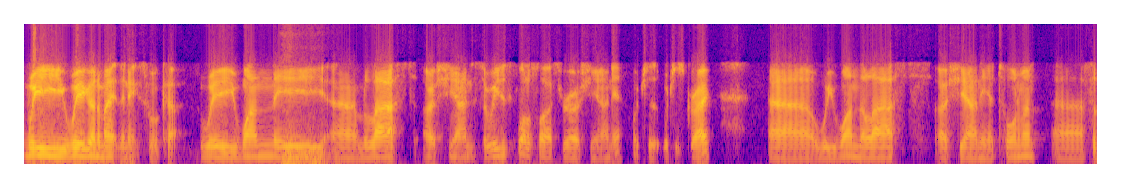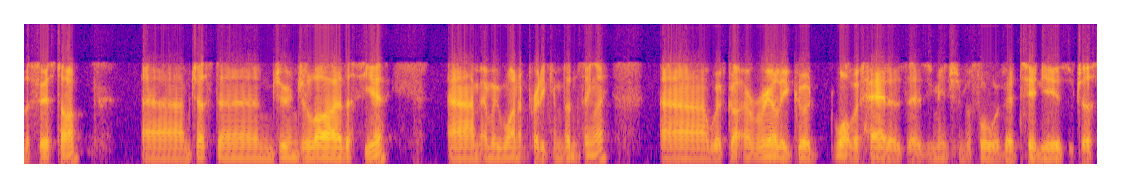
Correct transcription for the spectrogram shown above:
We we're going to make the next World Cup. We won the um, last Oceania, so we just qualified through Oceania, which is which is great. Uh, we won the last Oceania tournament uh, for the first time, um, just in June, July this year, um, and we won it pretty convincingly. Uh, we've got a really good. What we've had is, as you mentioned before, we've had ten years of just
